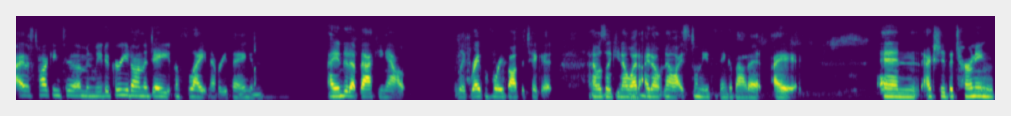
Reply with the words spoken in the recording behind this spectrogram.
I was talking to him, and we'd agreed on a date and a flight and everything, and I ended up backing out like right before he bought the ticket. And I was like, you know what? I don't know. I still need to think about it. I and actually the turning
